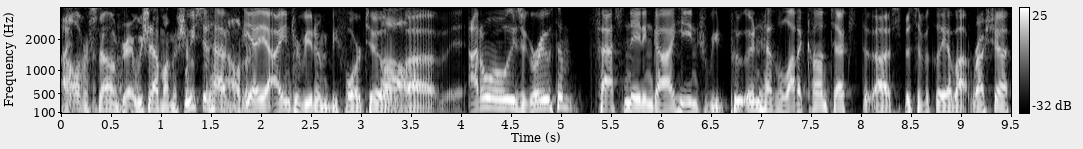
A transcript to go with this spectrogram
Oliver Stone, great. We should have him on the show. We should have, someday, yeah, yeah. I interviewed him before too. Oh. Uh, I don't always agree with him. Fascinating guy. He interviewed Putin. Has a lot of context, uh, specifically about Russia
